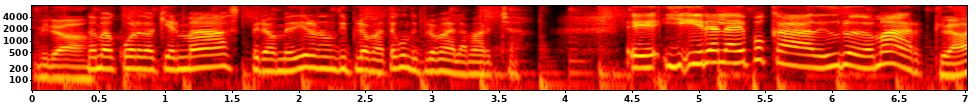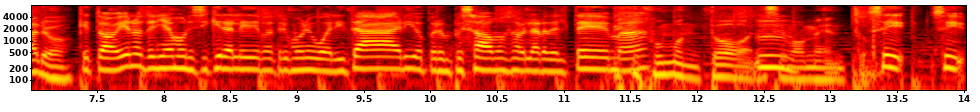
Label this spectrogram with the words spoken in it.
Mira. No me acuerdo a quién más, pero me dieron un diploma. Tengo un diploma de la marcha. Eh, y era la época de Duro de Omar, Claro. que todavía no teníamos ni siquiera ley de matrimonio igualitario, pero empezábamos a hablar del Es que tema. fue un montón ese Mm. momento. Sí, sí.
